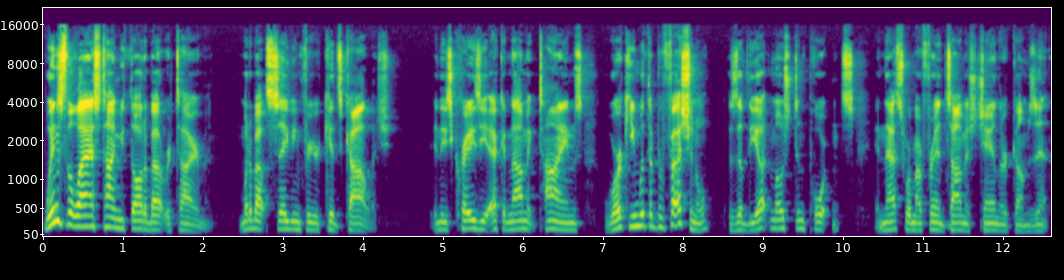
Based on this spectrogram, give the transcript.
When's the last time you thought about retirement? What about saving for your kids' college? In these crazy economic times, working with a professional is of the utmost importance, and that's where my friend Thomas Chandler comes in.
